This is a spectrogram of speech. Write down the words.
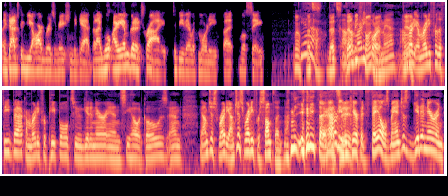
like that's going to be a hard reservation to get. But I will. I am going to try to be there with Morty, but we'll see. Well, Yeah, that's that's that'll I'm be ready fun, for man. it, man. I'm Yeah. ready. I'm ready for the feedback. I'm ready for people to get in there and see how it goes. And yeah, I'm just ready. I'm just ready for something. I mean, anything. I don't even it. care if it fails, man. Just get in there and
